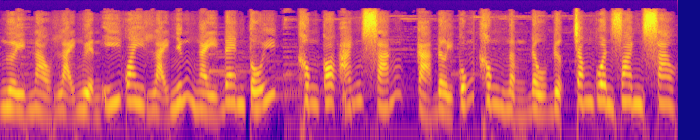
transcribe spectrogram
Người nào lại nguyện ý quay lại những ngày đen tối Không có ánh sáng Cả đời cũng không ngẩng đầu được trong quân doanh sao?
